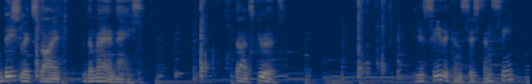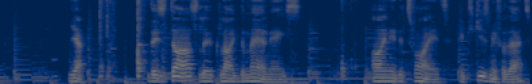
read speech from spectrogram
This looks like the mayonnaise. That's good. You see the consistency? Yeah, this does look like the mayonnaise. I need to try it. Excuse me for that.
